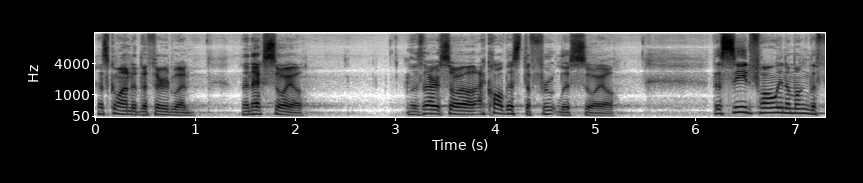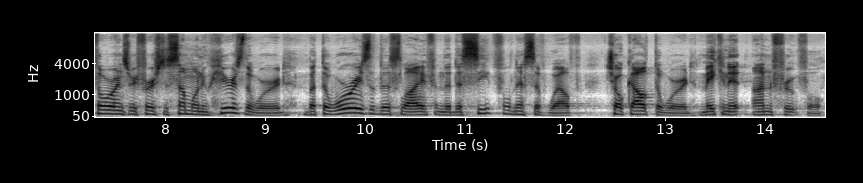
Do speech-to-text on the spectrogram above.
Let's go on to the third one. The next soil. The third soil, I call this the fruitless soil. The seed falling among the thorns refers to someone who hears the word, but the worries of this life and the deceitfulness of wealth choke out the word, making it unfruitful.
